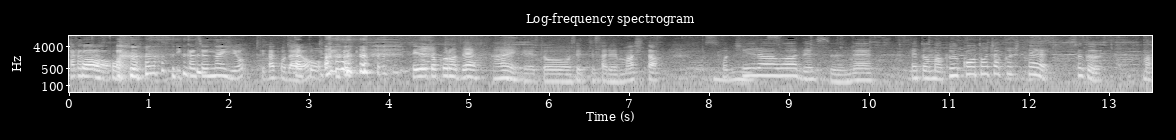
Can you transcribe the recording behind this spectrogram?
タタコ。コ。イカじゃないよ。ってタコだよ。っていうところで、はい、えっ、と設置されました。こちらはですね、えっ、とまあ空港到着してすぐまあ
